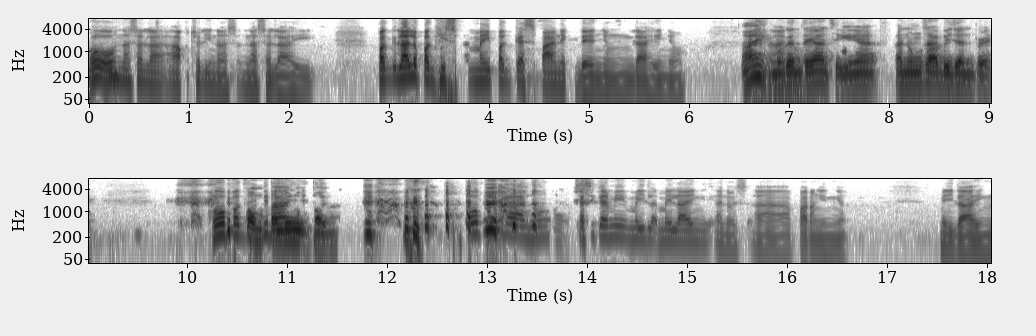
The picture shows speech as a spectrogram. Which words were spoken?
Oo, nasa la- actually nasa, nasa lahi. Pag lalo pag his, may pagka-Hispanic din yung lahi nyo. Ay, Ano? maganda yan. Sige nga. Anong sabi dyan, pre? Oh, pag di ba? Oh, pag ano, kasi kami may may lahing ano ah, parang yun nga. May lahing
